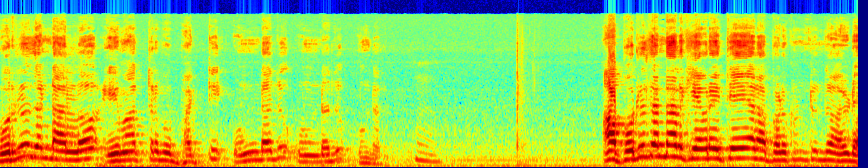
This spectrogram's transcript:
పొర్రు దండాల్లో ఏమాత్రము భక్తి ఉండదు ఉండదు ఉండదు. ఆ పొర్రు దండాలకి ఎవరైతే అలా పడుకుంటుందో ఆవిడ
